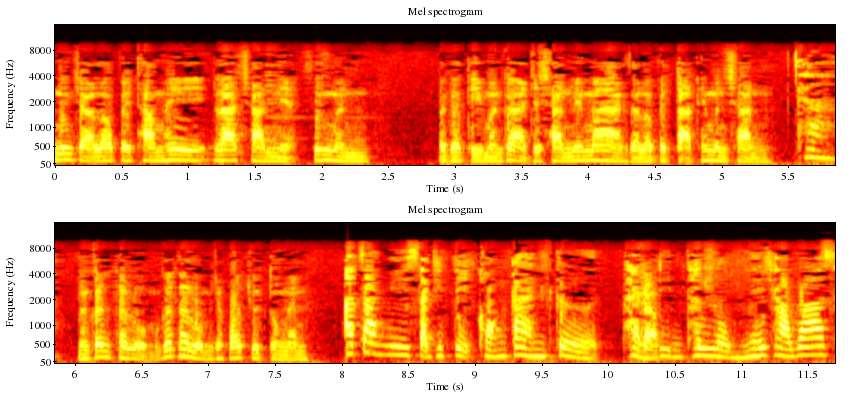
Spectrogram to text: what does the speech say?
เนื่องจากเราไปทำให้ลาดชันเนี่ย ซึ่งมัน ปกติมันก็อาจจะชันไม่มาก แต่เราไปตัดให้มันชัน ค่ะ มันก็ถล่มมันก็ถล่มเฉพาะจุดตรงนั้น อาจารย์มีสถิติของการเกิดแผ่นดินถล่มไหมคะว่าส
